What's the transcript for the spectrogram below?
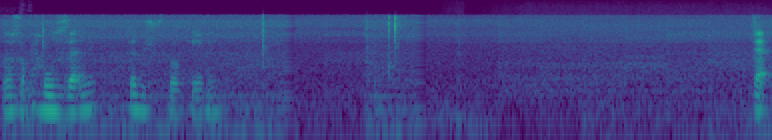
Tudok, ha behúzza elém, több is fogok érni. De,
